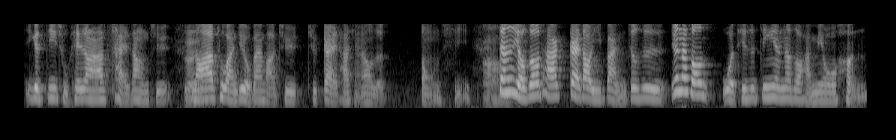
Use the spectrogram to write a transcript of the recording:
一个基础，可以让他踩上去，然后他突然就有办法去去盖他想要的东西。嗯但是有时候他盖到一半，就是因为那时候我其实经验那时候还没有很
